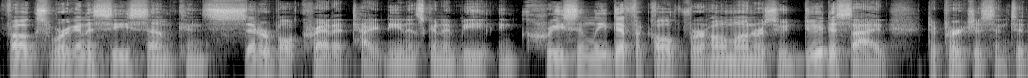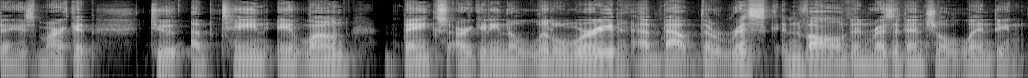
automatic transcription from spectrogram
Folks, we're going to see some considerable credit tightening. It's going to be increasingly difficult for homeowners who do decide to purchase in today's market to obtain a loan, banks are getting a little worried about the risk involved in residential lending.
